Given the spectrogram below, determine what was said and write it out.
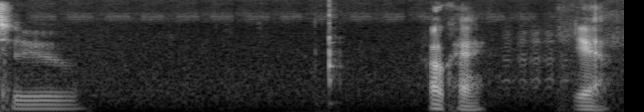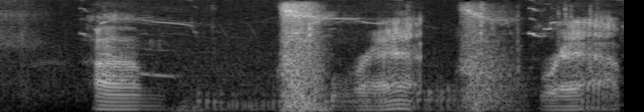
to... Okay, yeah. Um, crab, crab.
